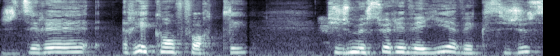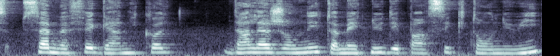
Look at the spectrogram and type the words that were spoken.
je dirais, réconforté. Puis je me suis réveillée avec juste, ça me fait, gars, Nicole, dans la journée, tu as maintenu des pensées qui t'ennuient.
